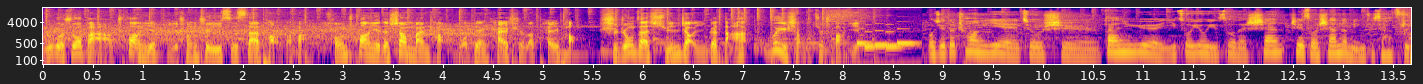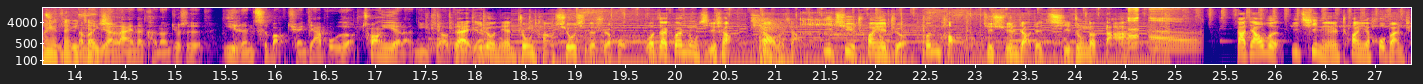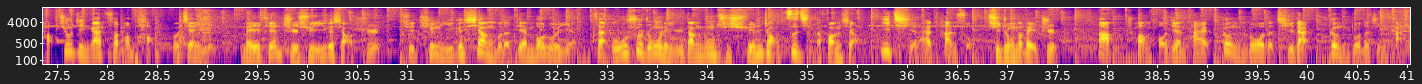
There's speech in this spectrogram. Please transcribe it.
如果说把创业比成是一次赛跑的话，从创业的上半场我便开始了陪跑，始终在寻找一个答案：为什么去创业？我觉得创业就是翻越一座又一座的山，这座山的名字叫自己。创业在于那么。原来呢，可能就是一人吃饱全家不饿。创业了，你就要在一六年中场休息的时候，我在观众席上跳了下，一起与创业者奔跑，去寻找这其中的答案。大家问一七年创业后半场究竟该怎么跑？我建议每天只需一个小时，去听一个项目的电波录影，在无数种领域当中去寻找自己的方向，一起来探索其中的未知。UP 创投电台，更多的期待，更多的精彩。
